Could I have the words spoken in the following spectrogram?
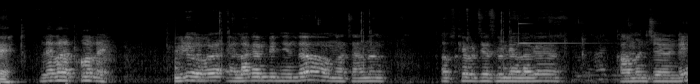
లే. భరత్ కోలే వీడియో ఎలా కనిపించిందో మా ఛానల్ సబ్స్క్రైబ్ చేసుకోండి అలాగే కామెంట్ చేయండి.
